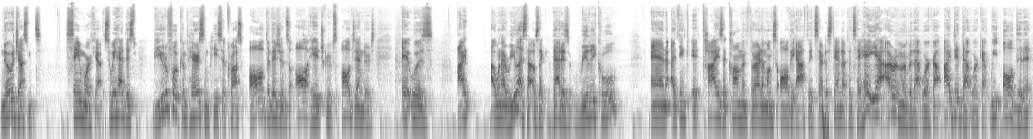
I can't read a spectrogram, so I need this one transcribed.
No adjustments, same workout. So we had this beautiful comparison piece across all divisions, all age groups, all genders. It was, I, when I realized that, I was like, that is really cool. And I think it ties a common thread amongst all the athletes there to stand up and say, hey, yeah, I remember that workout. I did that workout. We all did it.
